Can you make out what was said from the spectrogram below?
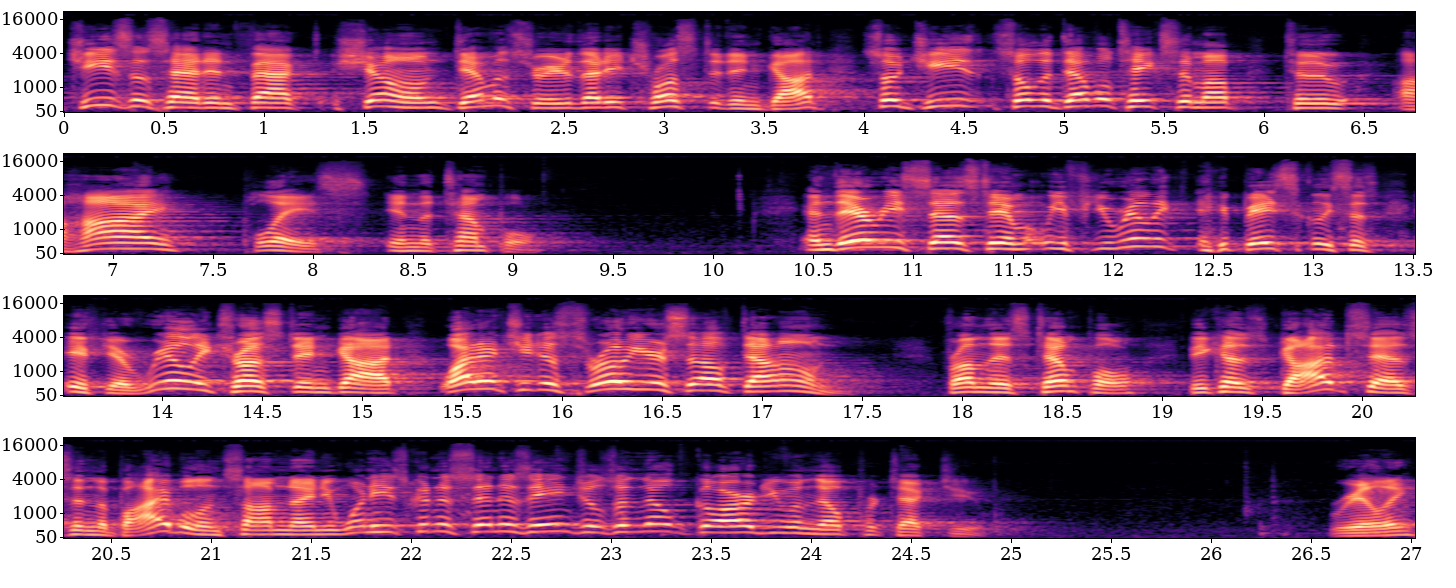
Jesus had in fact shown, demonstrated that he trusted in God. So, Jesus, so the devil takes him up to a high place in the temple. And there he says to him, if you really, he basically says, if you really trust in God, why don't you just throw yourself down from this temple? Because God says in the Bible in Psalm 91, he's going to send his angels and they'll guard you and they'll protect you. Really?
